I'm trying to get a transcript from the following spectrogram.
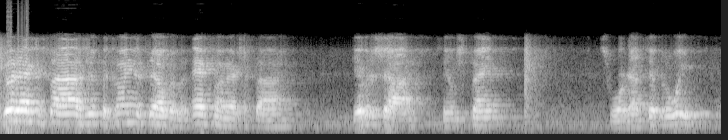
Good exercise. Just to clean yourself is an excellent exercise. Give it a shot. See what you think. It's workout tip of the week.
